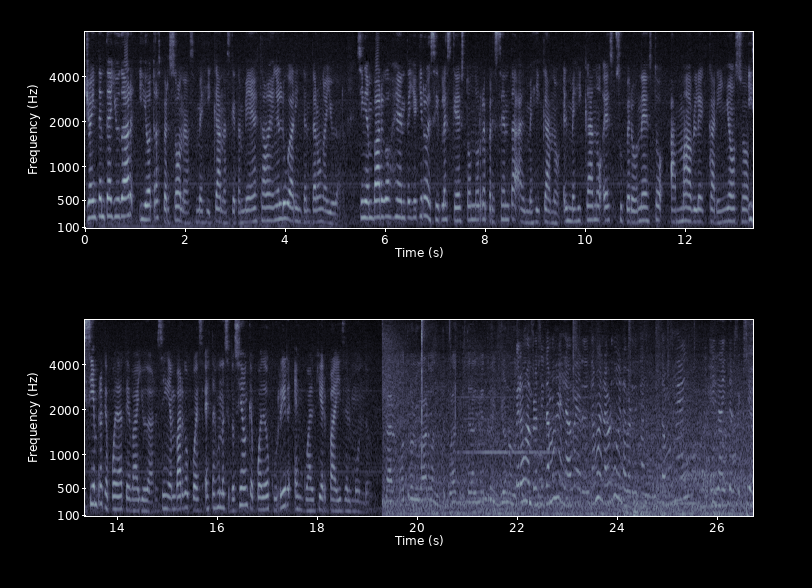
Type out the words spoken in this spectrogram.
Yo intenté ayudar y otras personas mexicanas que también estaban en el lugar intentaron ayudar. Sin embargo, gente, yo quiero decirles que esto no representa al mexicano. El mexicano es súper honesto, amable, cariñoso y siempre que pueda te va a ayudar. Sin embargo, pues esta es una situación que puede ocurrir en cualquier país del mundo. otro lugar donde te puedas meter al metro y yo no lo Pero, por ejemplo, si estamos en la verde, ¿estamos en la verde o en la verde? Estamos en, en la intersección.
